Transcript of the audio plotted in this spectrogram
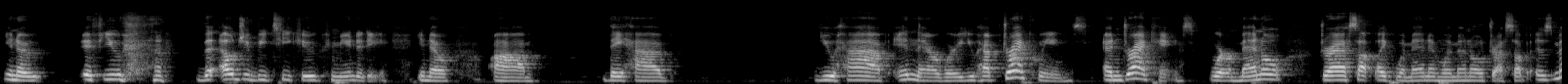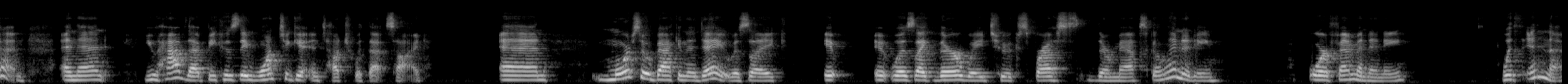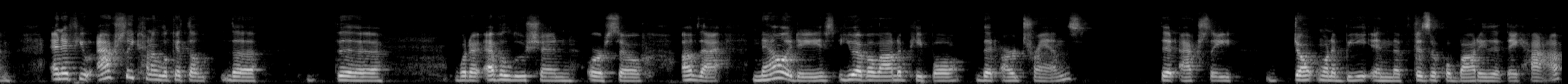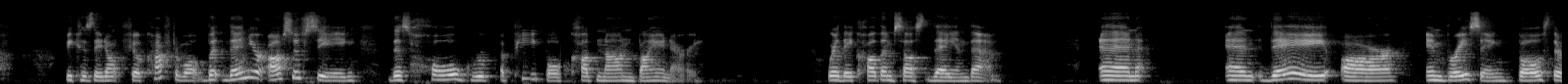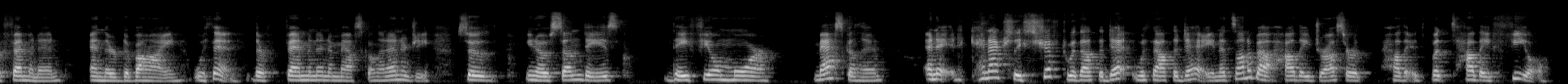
you know if you the lgbtq community you know um, they have you have in there where you have drag queens and drag kings where men will dress up like women and women will dress up as men. And then you have that because they want to get in touch with that side. And more so back in the day, it was like it it was like their way to express their masculinity or femininity within them. And if you actually kind of look at the the the what an evolution or so of that. Nowadays, you have a lot of people that are trans that actually don't want to be in the physical body that they have because they don't feel comfortable. But then you're also seeing this whole group of people called non binary, where they call themselves they and them. And and they are embracing both their feminine and their divine within their feminine and masculine energy. So you know some days they feel more masculine and it can actually shift without the day without the day. And it's not about how they dress or how they but how they feel.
